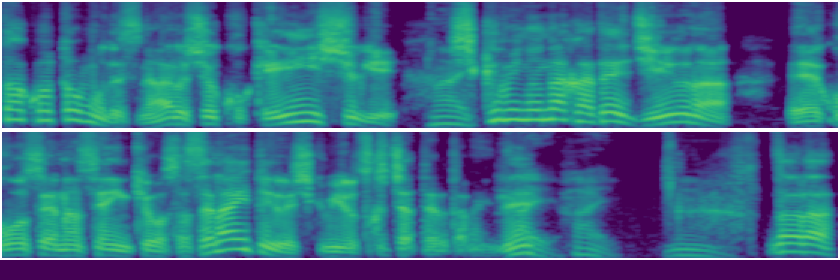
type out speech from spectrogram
たこともですねある種権威主義、はい、仕組みの中で自由な、えー、公正な選挙をさせないという仕組みを作っちゃってるためにね。はいはい。うん、だから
